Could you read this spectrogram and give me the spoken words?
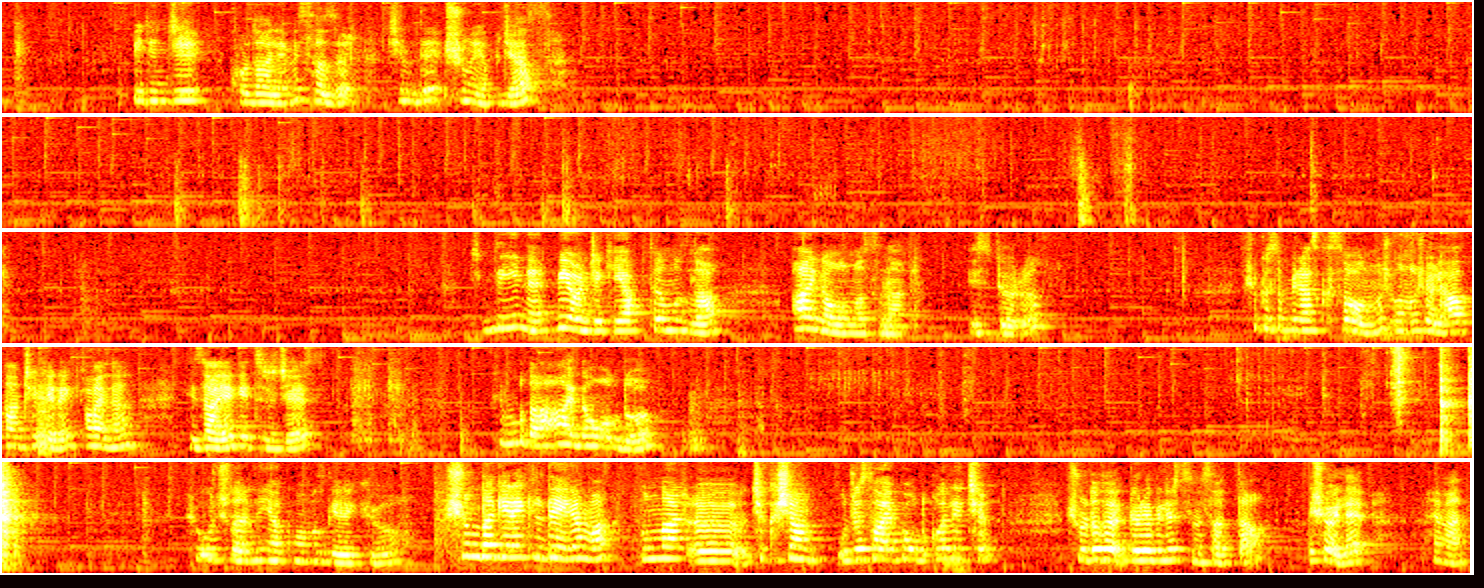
Birinci kurdalemiz hazır. Şimdi şunu yapacağız. Şimdi yine bir önceki yaptığımızla aynı olmasını istiyoruz. Şu kısım biraz kısa olmuş. Onu şöyle alttan çekerek aynı hizaya getireceğiz. Şimdi bu da aynı oldu. Şu uçlarını yakmamız gerekiyor. Şunda gerekli değil ama bunlar e, çıkışan uca sahip oldukları için şurada da görebilirsiniz hatta. Şöyle hemen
